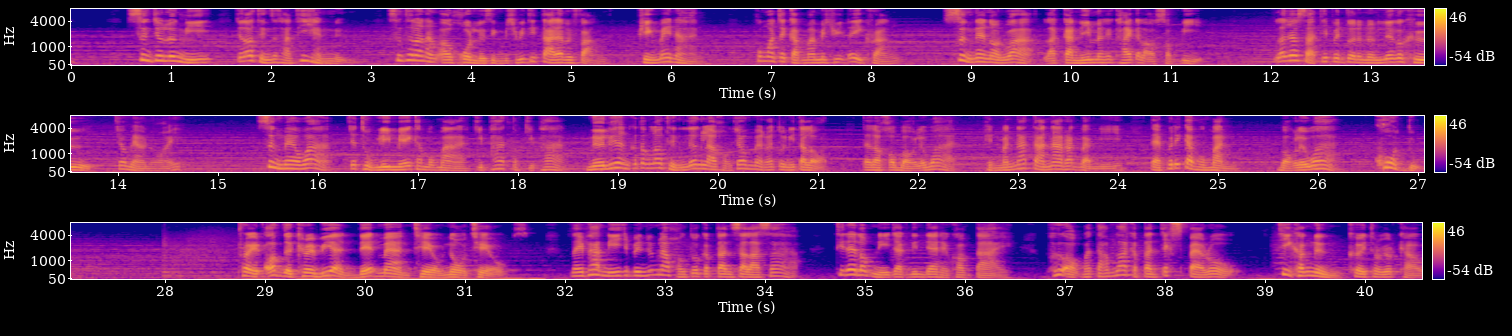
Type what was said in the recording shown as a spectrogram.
ซึ่งเจ้าเรื่องนี้จะเล่าถึงสถานที่แห่งหนึ่ง ซึ่งถ้าเรานำเอาคนหรือสิ่งมีชีวิตที่ตายแล้วไปฝัง เพียงไม่นาน พวกมันจะกลับมามีชีวิตได้อีกครั้ง ซึ่งแน่นอนว่าหลักการนี้มันคล้ายๆกับเหล่าซอมบี้และเจ้าสัตว์ที่เป็นตัวดำเนินเรื่องก็คือเจ้าแมวน้อย ซึ่งแม้ว่าจะถูกรีเมคทำออกมากี่ภาคต่อกี่ภาค เนื้อเรื่องก็ต้องเล่าถึงเรื่องราวของเจ้าแมวน้อยตัวนี้ตลอด แต่เราขอบอกเลยว่าเห็นมันหน้าตาน่ารักแบบนี้ แต่พฤติกรรมของมันบอกเลยว่า โคตรดุ p r a t e of the Caribbean Dead Man Tale No Tales ในภาคนี้จะเป็นเรื่องราวของตัวกัปตันซาลาซาที่ได้หลบหนีจากดินแดนแห่งความตาย เพื่อออกมาตามล่ากัปตันแจ็คสเปโร่ที่ครั้งหนึ่งเคยทรยศเขา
